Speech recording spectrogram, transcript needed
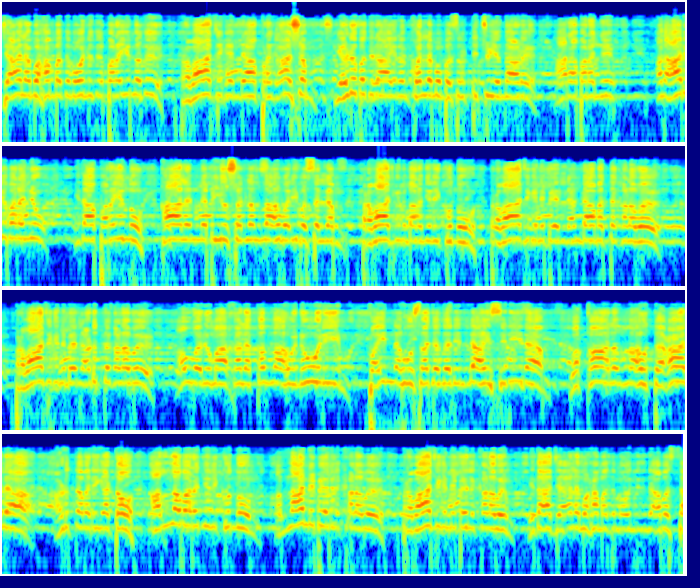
ജാല മുഹമ്മദ് മൗലിദ് പറയുന്നത് പ്രവാചകന്റെ ആ പ്രകാശം എഴുപതിനായിരം കൊല്ലം മുമ്പ് സൃഷ്ടിച്ചു എന്നാണ്. ആരാ പറഞ്ഞ്? അത് ആര് പറഞ്ഞു? ഇതാ പറയുന്നു കാലൻ നബിയു സല്ലല്ലാഹു അലൈഹി വസല്ലം. പ്രവാചകൻ പറഞ്ഞിരിക്കുന്നു പ്രവാചകന്റെ പേരിൽ രണ്ടാമത്തെ കളവ് പ്രവാചകന്റെ പേരിൽ അടുത്ത കളവ്. അവ്വലു ഖലഖല്ലാഹു നൂരി ഫഇന്നഹു സജദ ലില്ലാഹി സിനീന. വഖാല തആല. അടുത്ത വരി കേട്ടോ അല്ല പറഞ്ഞിരിക്കുന്നു അള്ളാന്റെ പേരിൽ കളവ് പ്രവാചകന്റെ പേരിൽ കളവ്. ഇതാ ജാല മുഹമ്മദ് മൗലിദിന്റെ അവസ്ഥ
